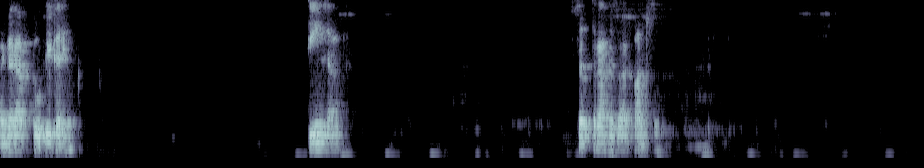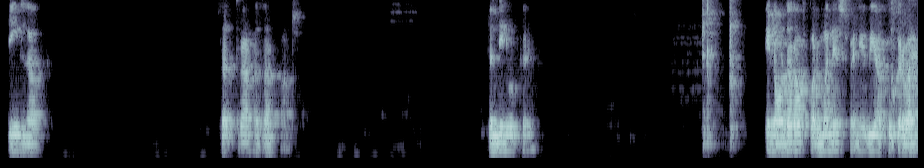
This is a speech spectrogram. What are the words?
अगर आप टोटल करें, तीन लाख सत्रह हज़ार पाँच सौ। तीन लाख सत्रह हज़ार पाँच जल्दी नोट करें। इन ऑर्डर ऑफ़ परमानेंस मैंने भी आपको करवाया।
